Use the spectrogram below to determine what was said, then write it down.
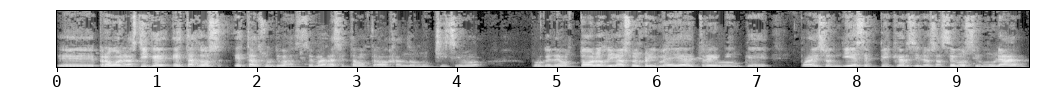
Eh, pero bueno, así que estas dos, estas últimas semanas estamos trabajando muchísimo porque tenemos todos los días una hora y media de training que por ahí son 10 speakers y los hacemos simular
